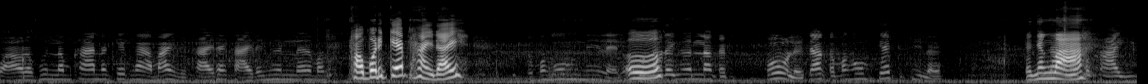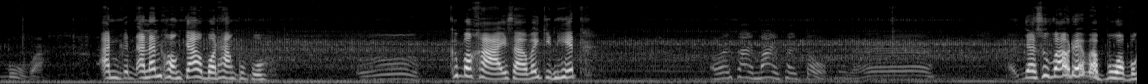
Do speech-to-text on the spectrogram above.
บ่เอาแล้วแล้วเพิ่นลำคาญนะเก็บง่าไม้นี่ขายได้ขายได้เงินแล้วบางเขาบริเก็บให้ได้ก็มางมนี่แหละเออ ได้เงินแล้วก็โอ้เลยเจ้าก็มางมเก็บที่เลยแต่ยังหว่าขายอีกโบว่ะอันอันนั้นของเจ้าบ่ทางผู้ผู้เออคือบ่ขายสาวไว้กินเฮ็ด เอาไว้ใส่ไม้ใส่ตอกนี่แหละอย่าสู้เว้าได้ว่าปวกบ่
